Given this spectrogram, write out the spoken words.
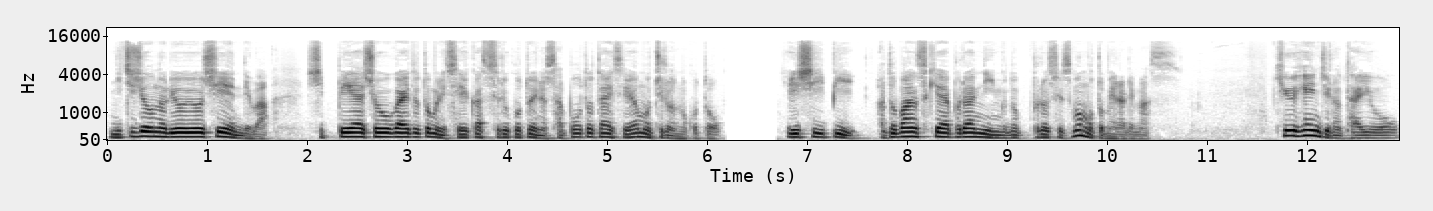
日常の療養支援では、疾病や障害とともに生活することへのサポート体制はもちろんのこと、ACP、アドバンスケアプランニングのプロセスも求められます。急変時の対応、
